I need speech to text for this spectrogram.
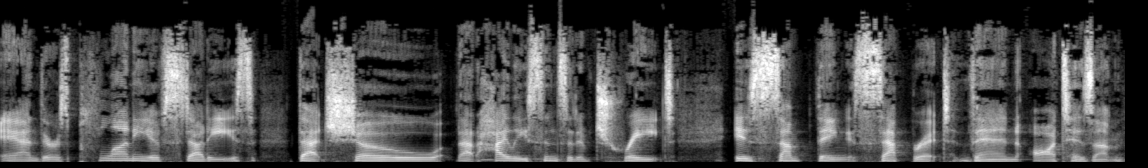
And there's plenty of studies that show that highly sensitive trait is something separate than autism.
